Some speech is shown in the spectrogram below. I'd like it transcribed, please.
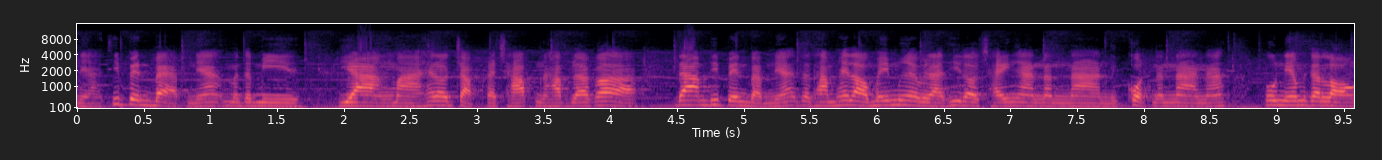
เนี่ยที่เป็นแบบเนี้ยมันจะมียางมาให้เราจับกระชับนะครับ แล้วก็ด้ามที่เป็นแบบนี้จะทำให้เราไม่เมื่อยเวลาที่เราใช้งานนานๆ หรือกดนานๆนะ พวกนี้มันจะรอง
